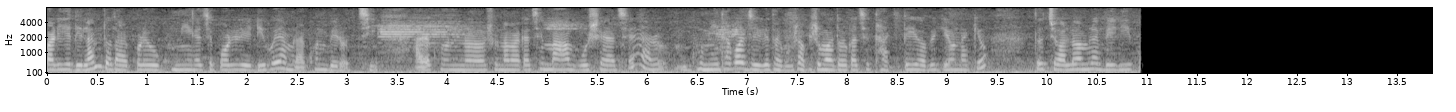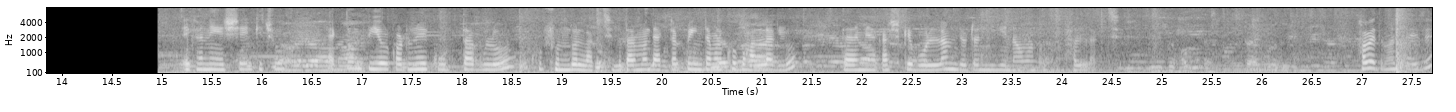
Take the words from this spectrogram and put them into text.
পাড়িয়ে দিলাম, তো তারপরে ও ঘুমিয়ে গেছে, পরে রেডি হয়ে আমরা এখন বেরোচ্ছি। আর এখন শোনো আমার কাছে মা বসে আছে, আর ঘুমিয়ে থাকো আর জেগে থাকো সবসময় তোর কাছে থাকতেই হবে কেউ না কেউ। তো চলো আমরা বেরিয়ে এখানে এসে কিছু একদম পিওর কটনের কুর্তাগুলো খুব সুন্দর লাগছিল। তার মধ্যে একটা প্রিন্ট আমার খুব ভালো লাগল। তাই আমি আকাশকে বললাম যে ওটা নিয়ে নাও, আমার খুব ভালো লাগছে। হবে তোমার সাইজে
